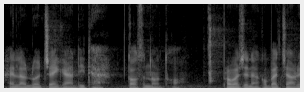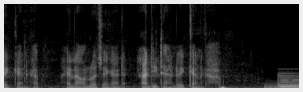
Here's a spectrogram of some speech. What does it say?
ให้เราร่วมใจการอธิษฐานต่อสนองต่อ พระวจนะของพระเจ้าด้วยกันครับ ให้เราร่วมใจการอธิษฐานด้วยกันครับ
